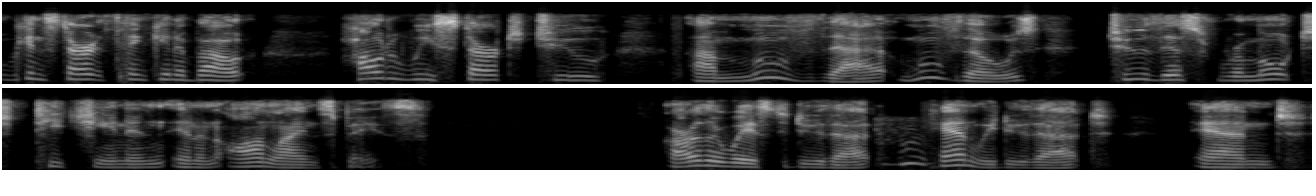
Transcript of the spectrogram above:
we can start thinking about how do we start to um, move that, move those to this remote teaching in, in an online space. Are there ways to do that? Can we do that? And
